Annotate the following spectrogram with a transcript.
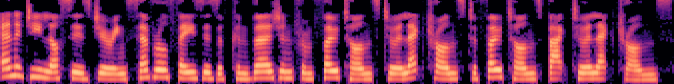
Energy losses during several phases of conversion from photons to electrons to photons back to electrons.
